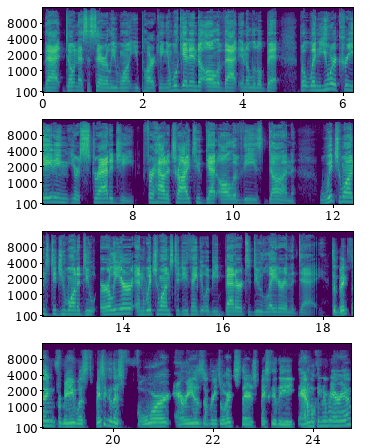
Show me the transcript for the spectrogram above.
that don't necessarily want you parking. And we'll get into all of that in a little bit. But when you were creating your strategy for how to try to get all of these done, which ones did you want to do earlier and which ones did you think it would be better to do later in the day? the big thing for me was basically there's four areas of resorts. There's basically the Animal Kingdom area.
